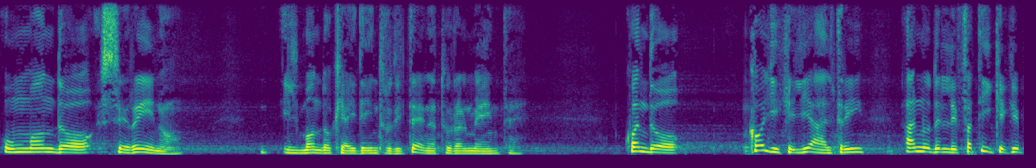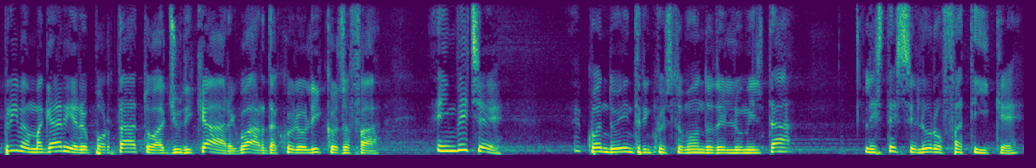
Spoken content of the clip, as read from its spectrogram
un mondo sereno, il mondo che hai dentro di te naturalmente. Quando cogli che gli altri hanno delle fatiche che prima magari ero portato a giudicare, guarda quello lì cosa fa. E invece quando entri in questo mondo dell'umiltà, le stesse loro fatiche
